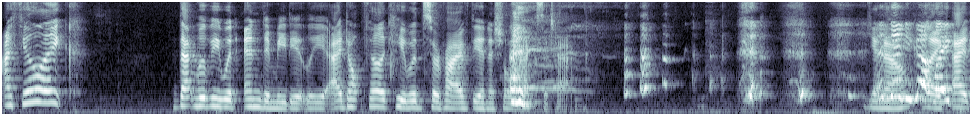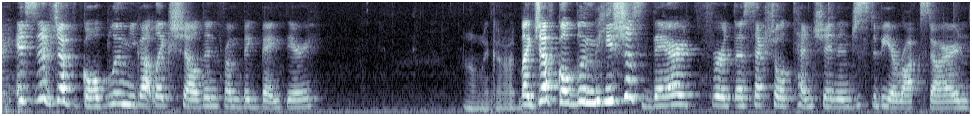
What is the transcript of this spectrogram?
I feel like that movie would end immediately. I don't feel like he would survive the initial X attack. You and know, then you got like, I, instead of Jeff Goldblum, you got like Sheldon from Big Bang Theory. oh my god, Like Jeff Goldblum, he's just there for the sexual tension and just to be a rock star, and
